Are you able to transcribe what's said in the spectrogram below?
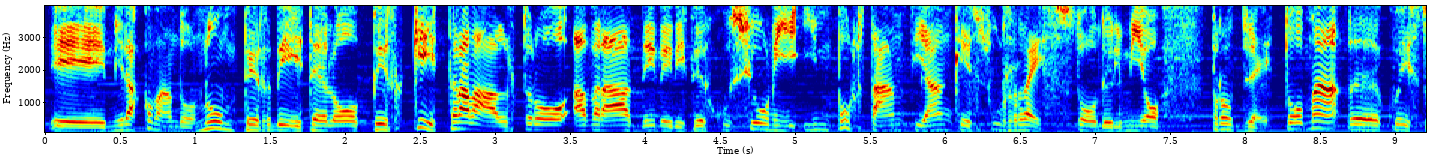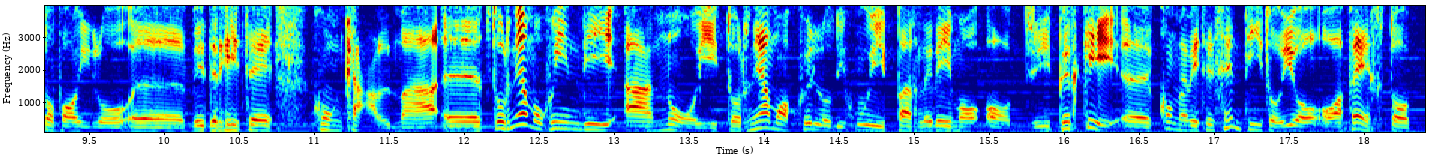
e mi raccomando non perdetelo perché tra l'altro avrà delle ripercussioni importanti anche sul resto del mio progetto, ma eh, questo poi lo eh, vedrete con calma. Eh, torniamo quindi a noi, torniamo a quello di cui parleremo oggi, perché eh, come avete sentito io ho aperto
